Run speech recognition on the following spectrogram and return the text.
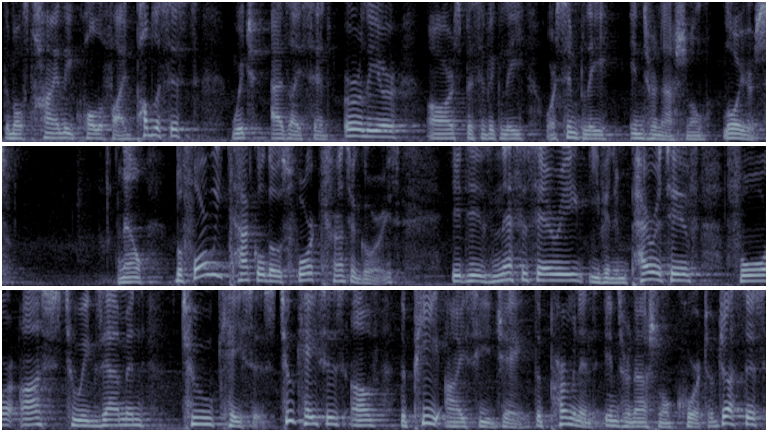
the most highly qualified publicists, which, as I said earlier, are specifically or simply international lawyers. Now, before we tackle those four categories, it is necessary, even imperative, for us to examine two cases. Two cases of the PICJ, the Permanent International Court of Justice,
